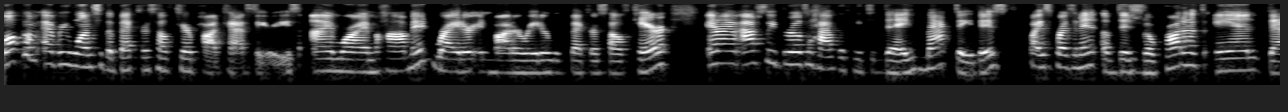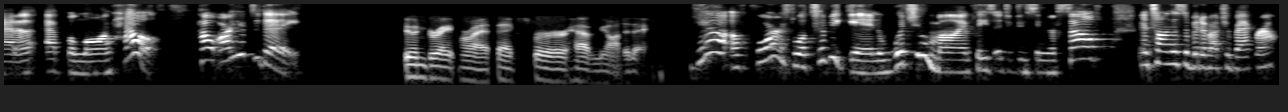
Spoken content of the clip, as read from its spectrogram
Welcome, everyone, to the Becker's Healthcare podcast series. I'm Mariah Muhammad, writer and moderator with Becker's Healthcare, and I'm absolutely thrilled to have with me today Mac Davis, Vice President of Digital Product and Data at Belong Health. How are you today? Doing great, Mariah. Thanks for having me on today. Yeah, of course. Well, to begin, would you mind please introducing yourself and telling us a bit about your background?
